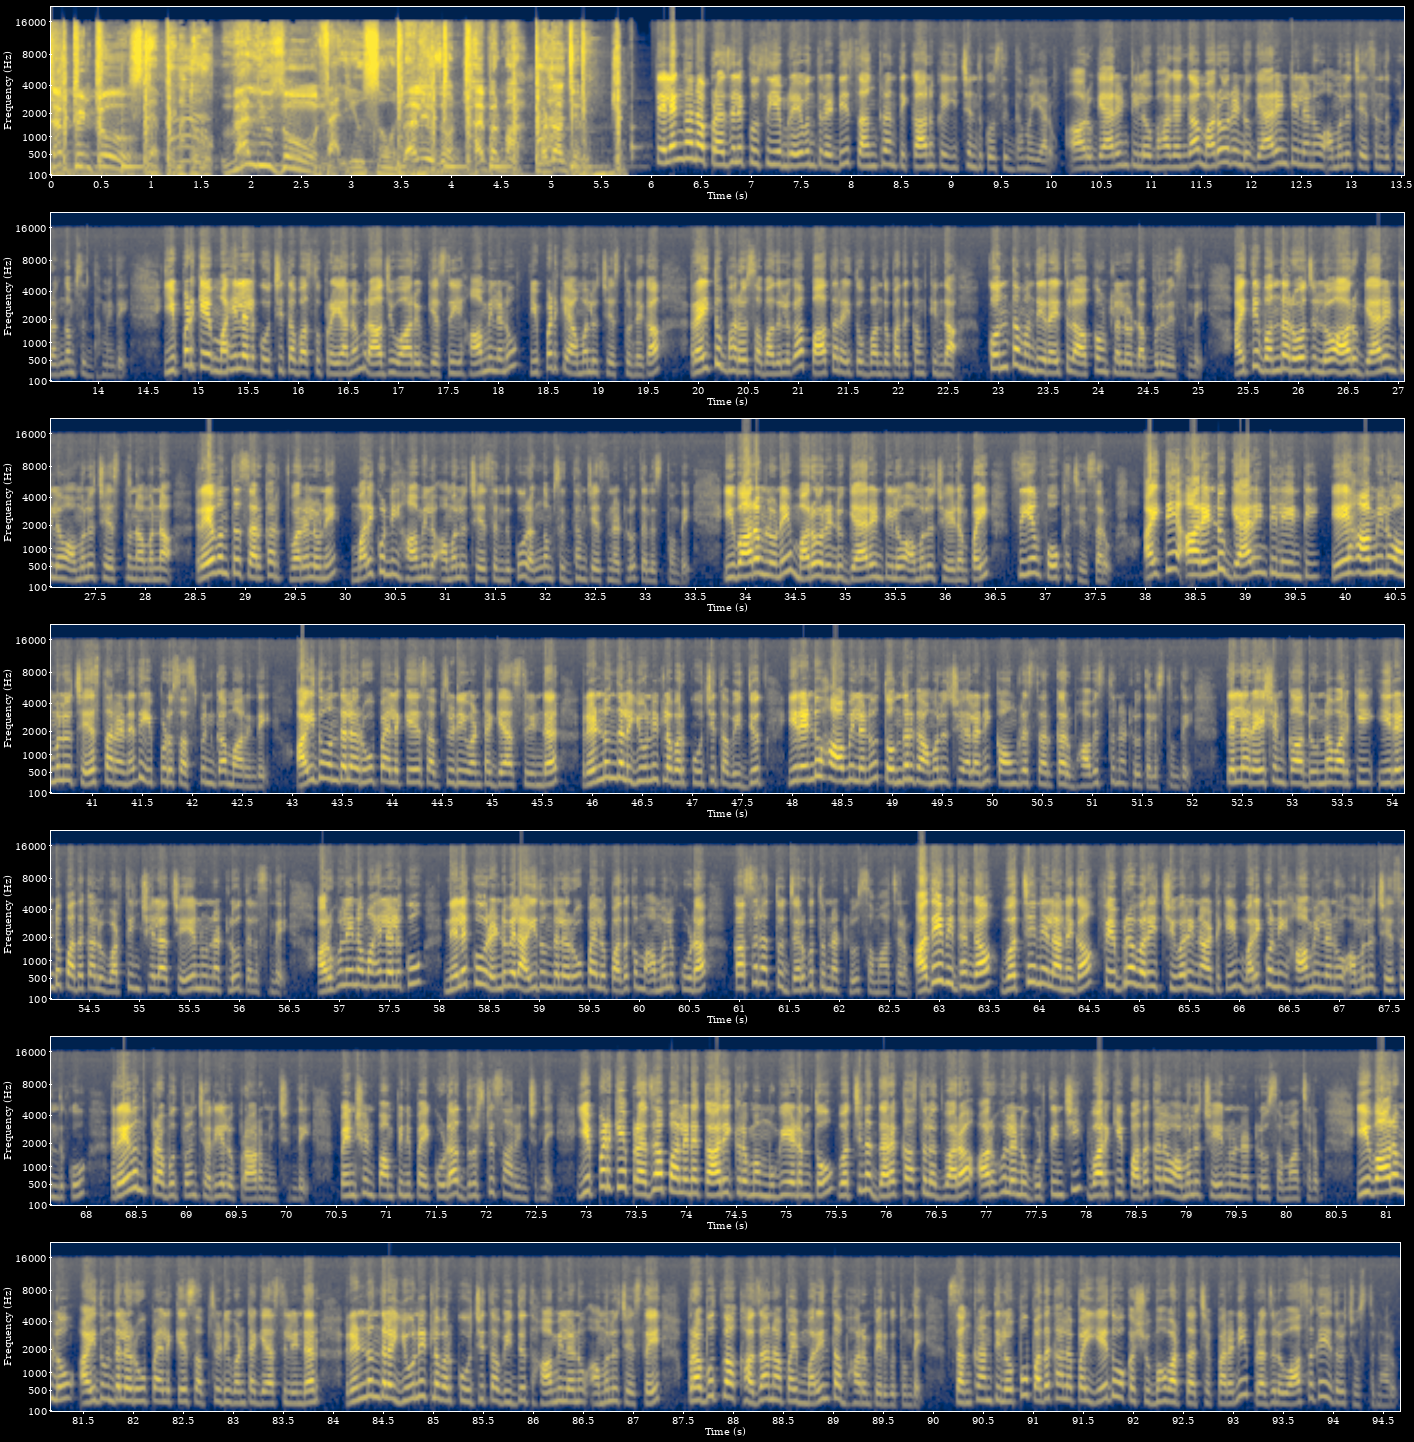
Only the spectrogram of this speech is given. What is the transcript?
Step into. Step into. Value Zone. Value Zone. Value Zone. Hypermart. Patancheru Telangana ప్రజలకు CM Revanth Reddy Sankranti కానుక ఇచ్చేందుకు సిద్ధమయ్యారు. ఆరు గ్యారంటీలో భాగంగా మరో రెండు గ్యారంటీలను అమలు చేసేందుకు రంగం సిద్ధమైంది. ఇప్పటికే మహిళలకు ఉచిత బస్సు ప్రయాణం రాజు ఆరోగ్యశ్రీ హామీలను ఇప్పటికే అమలు చేస్తుండగా రైతు భరోసా బదులుగా పాత రైతు బంధు పథకం కింద కొంతమంది రైతుల అకౌంట్లలో డబ్బులు వేసింది. అయితే వంద రోజుల్లో ఆరు గ్యారంటీలు అమలు చేస్తున్నామన్న రేవంత్ సర్కార్ త్వరలోనే మరికొన్ని హామీలు అమలు చేసేందుకు రంగం సిద్ధం చేసినట్లు తెలుస్తుంది. ఈ వారంలోనే మరో రెండు గ్యారంటీలు అమలు చేయడంపై సీఎం ఫోకస్ చేశారు. అయితే ఆ రెండు గ్యారంటీలు ఏంటి ఏ హామీలు అమలు చేస్తారనేది ఇప్పుడు సస్పెండ్గా మారింది. ఐదు వందల రూపాయలకే సబ్సిడీ వంట గ్యాస్ సిలిండర్ రెండు వందల యూనిట్ల వరకు ఉచిత విద్యుత్ ఈ రెండు హామీలను తొందరగా అమలు చేయాలని కాంగ్రెస్ సర్కార్ భావిస్తున్నట్లు తెలుస్తుంది. తెల్ల రేషన్ కార్డు ఉన్నవారికి ఈ రెండు పథకాలు వర్తించేలా చేయనున్నట్లు తెలిసిందే అర్హులైన మహిళలకు నెలకు రెండు వేల ఐదు వందల రూపాయలు పథకం అమలు కూడా కసరత్తు జరుగుతున్నట్లు సమాచారం. అదే విధంగా వచ్చే నెల అనగా ఫిబ్రవరి చివరి నాటి నాటికి మరికొన్ని హామీలను అమలు చేసేందుకు రేవంత్ ప్రభుత్వం చర్యలు ప్రారంభించింది. పెన్షన్ పంపిణీపై కూడా దృష్టి సారించింది. ఇప్పటికే ప్రజాపాలన కార్యక్రమం ముగియడంతో వచ్చిన దరఖాస్తుల ద్వారా అర్హులను గుర్తించి వారికి పథకాలు అమలు చేయనున్నట్లు సమాచారం. ఈ వారంలో ఐదు వందల రూపాయలకే సబ్సిడీ వంట గ్యాస్ సిలిండర్ రెండు వందల యూనిట్ల వరకు ఉచిత విద్యుత్ హామీలను అమలు చేస్తే ప్రభుత్వ ఖజానాపై మరింత భారం పెరుగుతుంది. సంక్రాంతిలోపు పథకాలపై ఏదో ఒక శుభవార్త చెప్పారని ప్రజలు ఆశగా ఎదురుచూస్తున్నారు.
